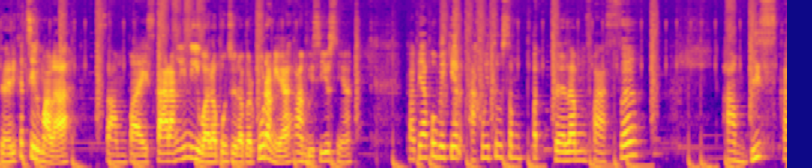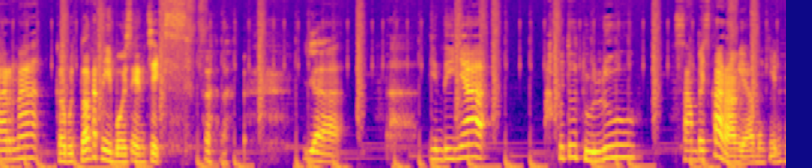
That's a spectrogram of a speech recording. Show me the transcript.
dari kecil malah sampai sekarang ini walaupun sudah berkurang ya ambisiusnya. Tapi aku mikir aku itu sempet dalam fase ambis karena gabut banget nih boys and chicks. Ya intinya aku tuh dulu sampai sekarang ya mungkin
